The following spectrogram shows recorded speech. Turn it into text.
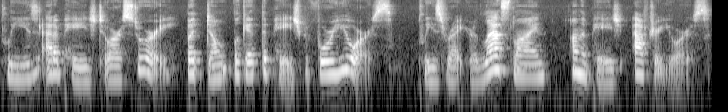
please add a page to our story, but don't look at the page before yours. Please write your last line on the page after yours.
